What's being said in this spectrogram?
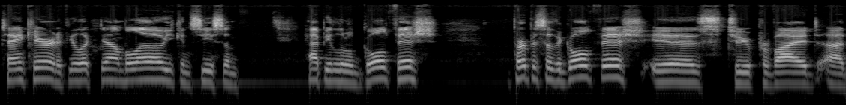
tank here, and if you look down below, you can see some happy little goldfish. Purpose of the goldfish is to provide uh,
